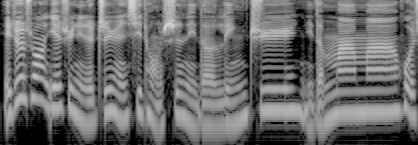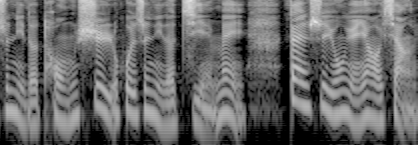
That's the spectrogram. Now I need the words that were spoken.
也就是说，也许你的支援系统是你的邻居、你的妈妈，或者是你的同事，或者是你的姐妹，但是永远要想，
